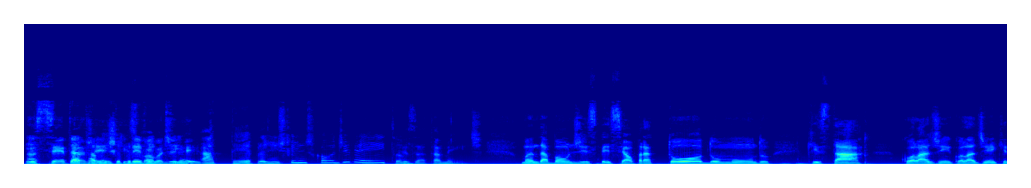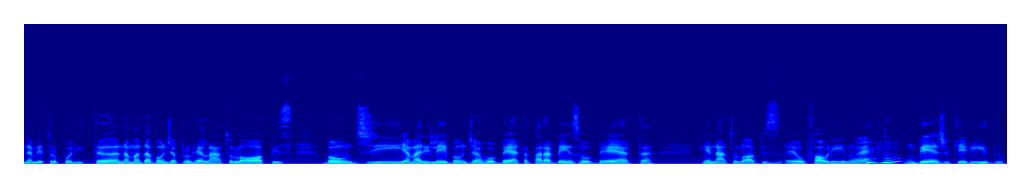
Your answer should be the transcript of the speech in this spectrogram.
esse Até tratamento preventivo. Até pra gente que a gente escova direito. Exatamente. Manda bom dia especial para todo mundo que está coladinho e coladinho aqui na Metropolitana. Manda bom dia para o Renato Lopes. Bom dia, Marilei. Bom dia, Roberta. Parabéns, Roberta. Renato Lopes é o Faurino, é? Uhum. Um beijo, querido.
